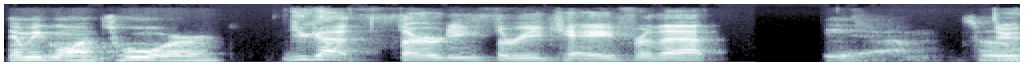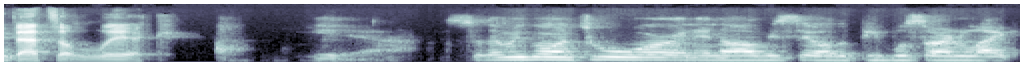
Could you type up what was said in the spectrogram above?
then we go on tour. You got thirty three k for that. Yeah. So dude, that's a lick. Yeah. So then we go on tour, and then obviously all the people started like,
